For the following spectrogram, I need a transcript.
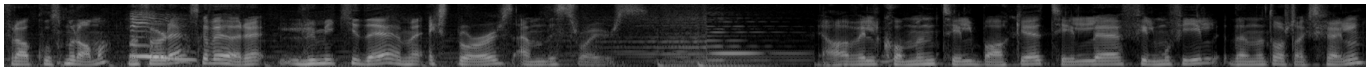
fra Kosmorama, men før det skal vi høre Lumikide med 'Explorers and Destroyers'. Ja, velkommen tilbake til eh, Filmofil denne torsdagskvelden.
